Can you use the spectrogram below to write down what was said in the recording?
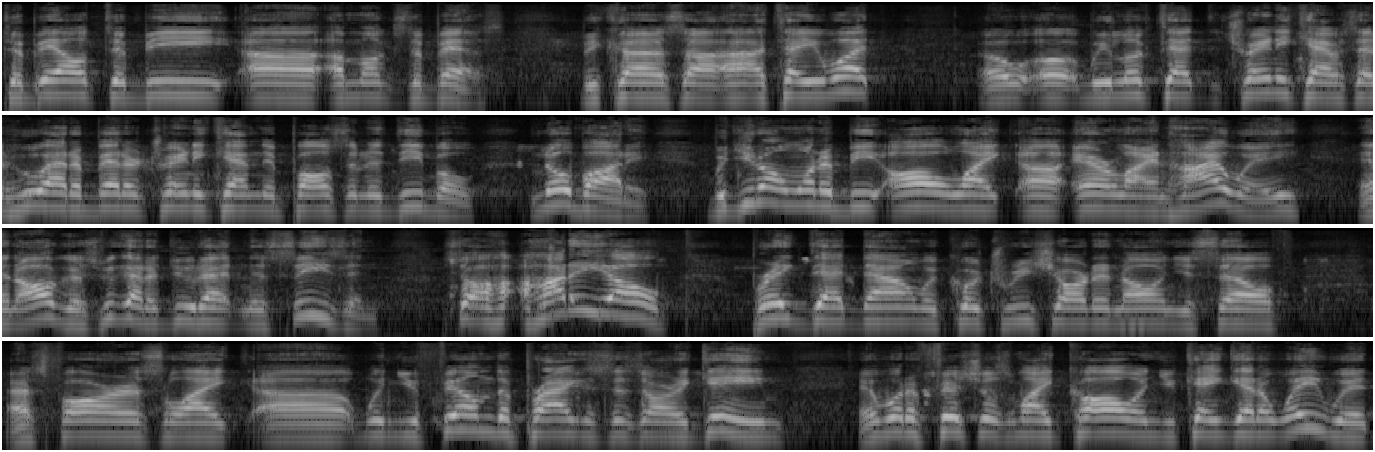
to be able to be uh, amongst the best? Because uh, I tell you what, uh, we looked at the training camp and said, who had a better training camp than Paulson Adebo? Nobody. But you don't want to be all like uh, Airline Highway in August. We got to do that in the season. So how do y'all break that down with Coach Richard and all and yourself as far as like uh, when you film the practices or a game and what officials might call and you can't get away with,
